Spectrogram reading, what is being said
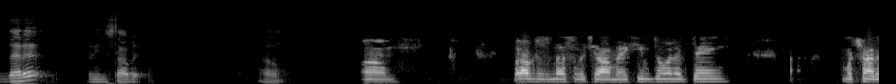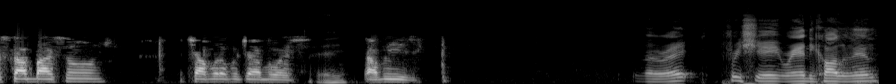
Is that it? Or did you stop it? Oh, Um, but I'm just messing with y'all, man. Keep doing the thing. I'm gonna try to stop by soon and chop it up with y'all boys. Hey. That'll be easy. All right. Appreciate Randy calling in.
